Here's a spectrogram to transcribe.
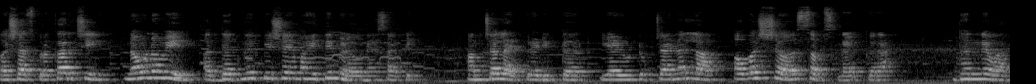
अशाच प्रकारची नवनवीन आध्यात्मिक विषय माहिती मिळवण्यासाठी आमच्या लाईफ प्रेडिक्टर या युट्यूब चॅनलला अवश्य सबस्क्राईब करा. धन्यवाद.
